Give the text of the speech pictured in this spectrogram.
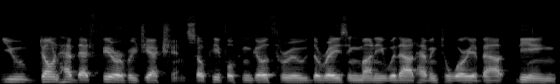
you don't have that fear of rejection. So people can go through the raising money without having to worry about being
